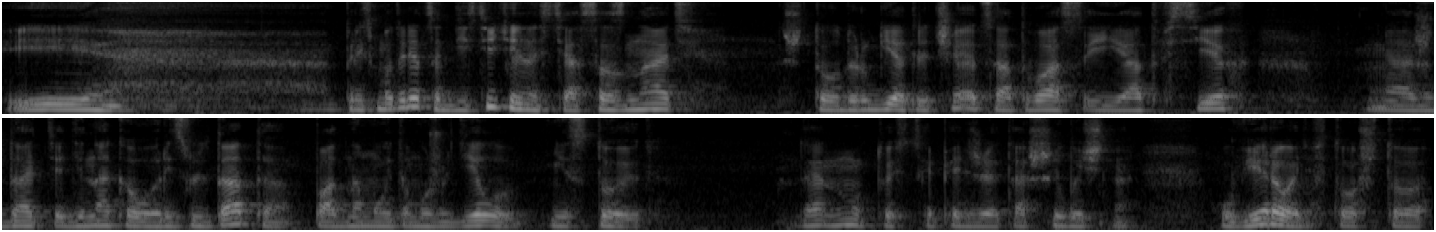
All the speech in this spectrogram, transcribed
И присмотреться к действительности, осознать, что другие отличаются от вас и от всех – ждать одинакового результата по одному и тому же делу не стоит. Да? Ну, то есть, опять же, это ошибочно. Уверовать в то, что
